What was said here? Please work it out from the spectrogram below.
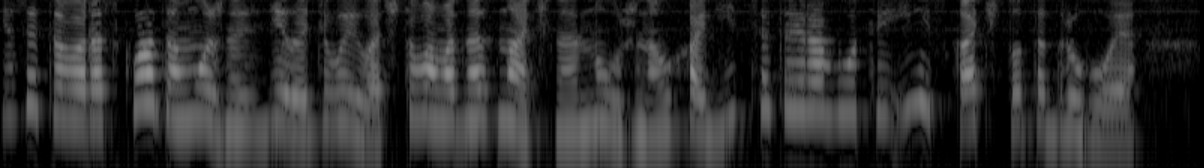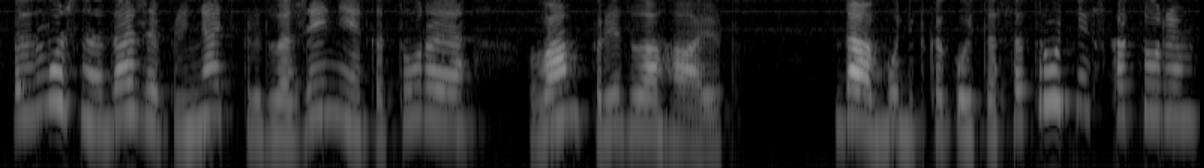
Из этого расклада можно сделать вывод, что вам однозначно нужно уходить с этой работы и искать что-то другое. Возможно даже принять предложение, которое вам предлагают. Да, будет какой-то сотрудник, с которым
